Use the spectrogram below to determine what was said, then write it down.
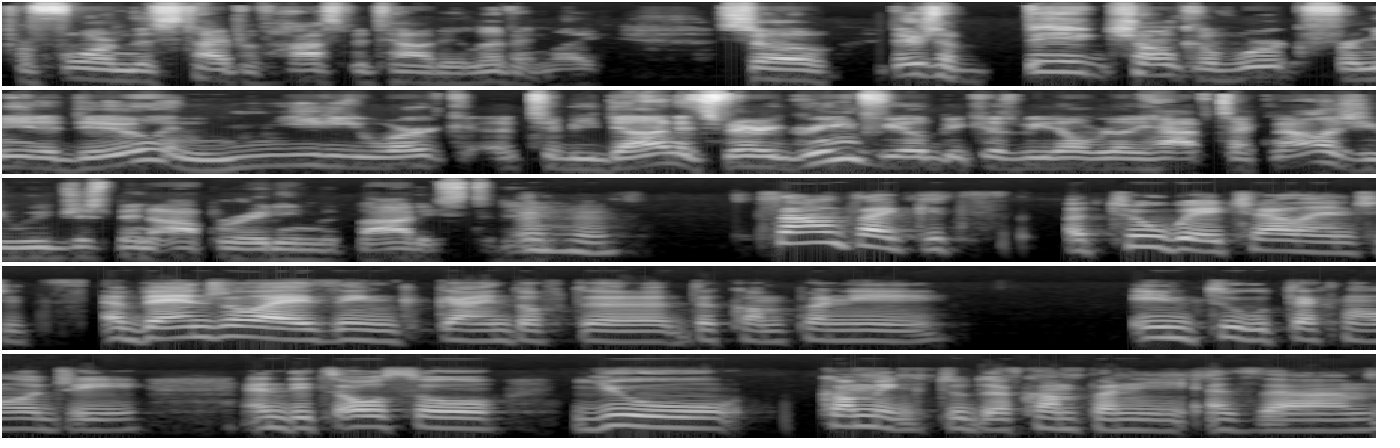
perform this type of hospitality living. Like, so there's a big chunk of work for me to do and meaty work uh, to be done. It's very greenfield because we don't really have technology. We've just been operating with bodies today. Mm-hmm. Sounds like it's a two-way challenge. It's evangelizing kind of the the company into technology, and it's also you coming to the company as a,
